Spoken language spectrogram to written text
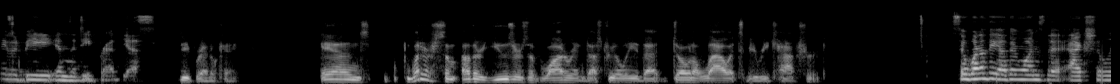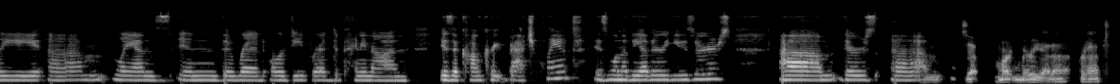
It would be in the deep red, yes. deep red, okay. And what are some other users of water industrially that don't allow it to be recaptured? So one of the other ones that actually um, lands in the red or deep red, depending on, is a concrete batch plant. Is one of the other users. Um, there's, um, Is that Martin Marietta, perhaps?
